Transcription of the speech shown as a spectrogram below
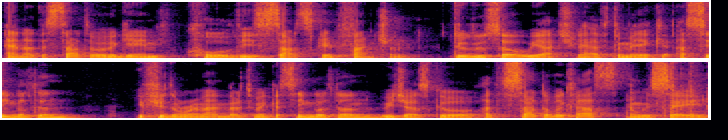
and at the start of the game call this start script function. To do so, we actually have to make a singleton. If you don't remember to make a singleton, we just go at the start of a class and we say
